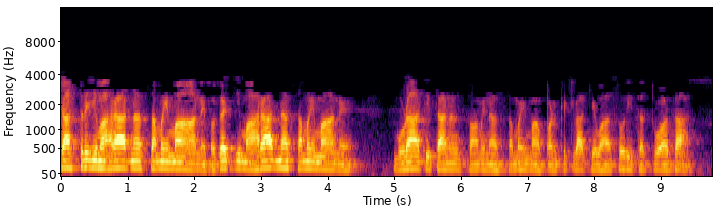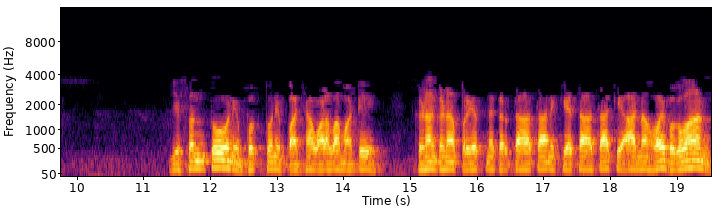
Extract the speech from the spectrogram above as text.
શાસ્ત્રીજી મહારાજના સમયમાં અને ભગતજી મહારાજના સમયમાં અને ગુણાતીતાનંદ સ્વામીના સમયમાં પણ કેટલાક એવા અસુરી તત્વો હતા, જે સંતો અને ભક્તોને પાછા વાળવા માટે ઘણા ઘણા પ્રયત્ન કરતા હતા અને કહેતા હતા કે આ ના હોય ભગવાન.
